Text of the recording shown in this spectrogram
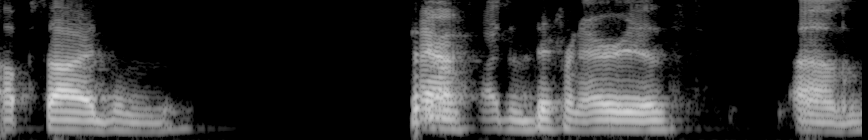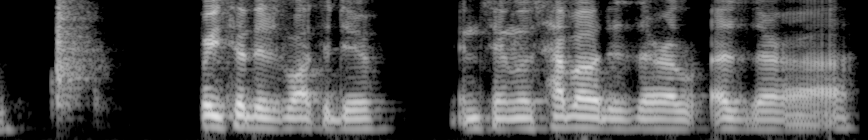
upsides and Yeah. downsides of different areas. Um, But you said there's a lot to do in St. Louis. How about is there a, is there a,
